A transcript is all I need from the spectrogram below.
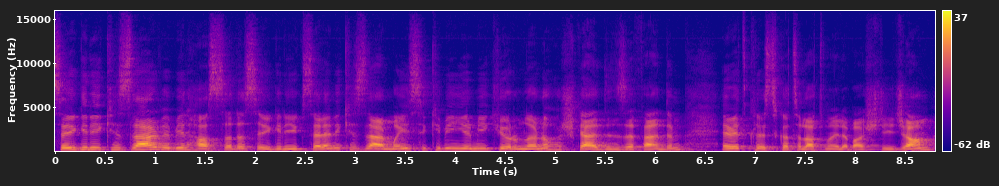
Sevgili ikizler ve bilhassa da sevgili yükselen ikizler Mayıs 2022 yorumlarına hoş geldiniz efendim. Evet klasik hatırlatmayla başlayacağım.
